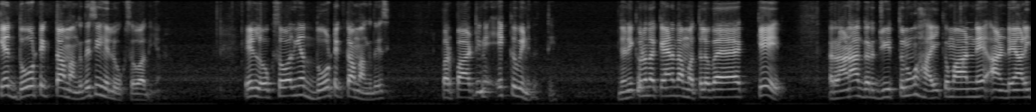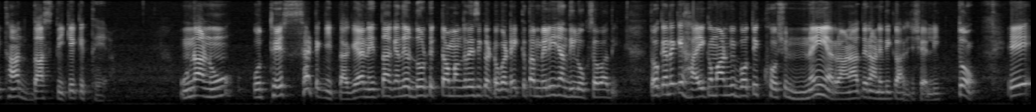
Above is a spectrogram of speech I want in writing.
ਕਿ ਦੋ ਟਿਕਟਾਂ ਮੰਗਦੇ ਸੀ ਇਹ ਲੋਕ ਸਭਾ ਦੀਆਂ। ਇਹ ਲੋਕ ਸਭਾ ਦੀਆਂ ਦੋ ਟਿਕਟਾਂ ਮੰਗਦੇ ਸੀ, ਪਰ ਪਾਰਟੀ ਨੇ ਇੱਕ ਵੀ ਨਹੀਂ ਦਿੱਤੀ। ਯਾਨੀ ਕਿ ਉਹਨਾਂ ਦਾ ਕਹਿਣ ਦਾ ਮਤਲਬ ਹੈ ਕਿ ਰਾਣਾ ਗੁਰਜੀਤ ਨੂੰ ਹਾਈ ਕਮਾਂਡ ਨੇ ਆਂਡਿਆਂ ਵਾਲੀ ਥਾਂ ਦੱਸਤੀ ਕਿ ਕਿੱਥੇ ਆ। ਉਹਨਾਂ ਨੂੰ ਉੱਥੇ ਸੈੱਟ ਕੀਤਾ ਗਿਆ। ਨਹੀਂ ਤਾਂ ਕਹਿੰਦੇ ਦੋ ਟਿਕਟਾਂ ਮੰਗਦੇ ਸੀ ਘੱਟੋ ਘੱਟ, ਇੱਕ ਤਾਂ ਮਿਲ ਹੀ ਜਾਂਦੀ ਲੋਕ ਸਭਾ ਦੀ। ਤਾਂ ਉਹ ਕਹਿੰਦੇ ਕਿ ਹਾਈ ਕਮਾਂਡ ਵੀ ਬਹੁਤੀ ਖੁਸ਼ ਨਹੀਂ ਹੈ ਰਾਣਾ ਤੇ ਰਾਣੀ ਦੀ ਕਾਰਜਸ਼ੈਲੀ ਤੋਂ। ਇਹ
